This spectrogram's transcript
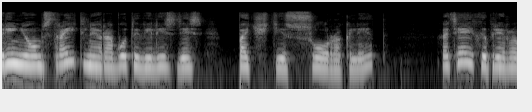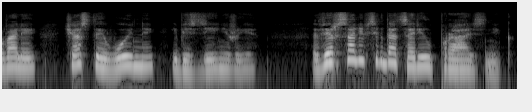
При нем строительные работы вели здесь почти 40 лет, хотя их и прерывали частые войны и безденежье. В Версале всегда царил праздник,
